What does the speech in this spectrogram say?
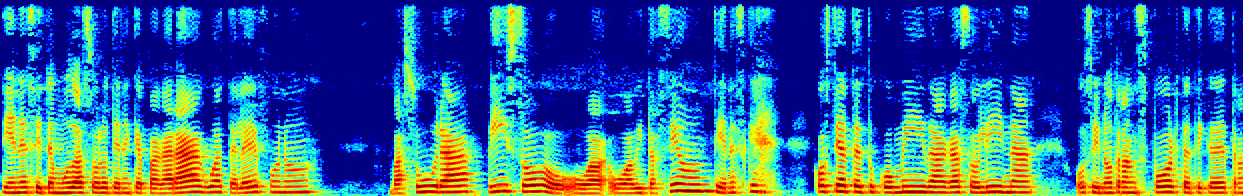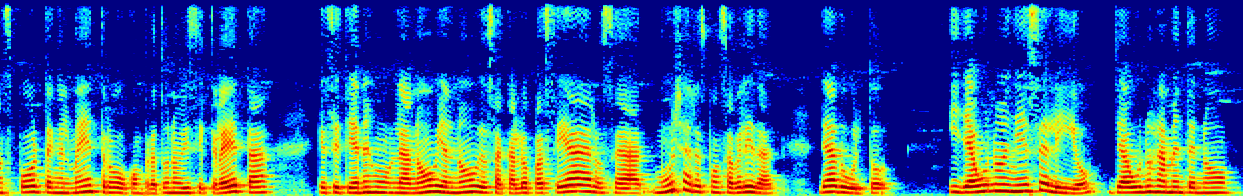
Tienes, si te mudas solo, tienes que pagar agua, teléfono, basura, piso o, habitación. Tienes que costearte tu comida, gasolina, o si no, transporte, ticket de transporte en el metro, o comprarte una bicicleta, que si tienes la novia, el novio, sacarlo a pasear, o sea, mucha responsabilidad de adulto. Y ya uno en ese lío, ya uno realmente no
